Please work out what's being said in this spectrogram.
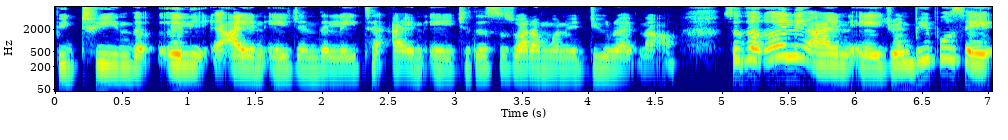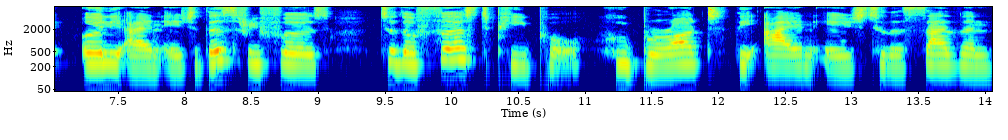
between the early Iron Age and the later Iron Age. This is what I'm going to do right now. So, the early Iron Age, when people say early Iron Age, this refers to the first people who brought the Iron Age to the southern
